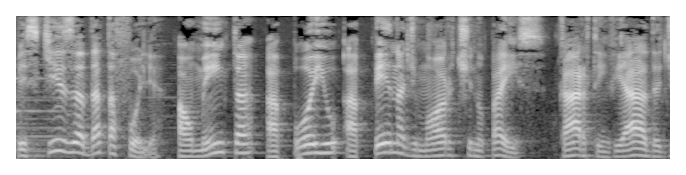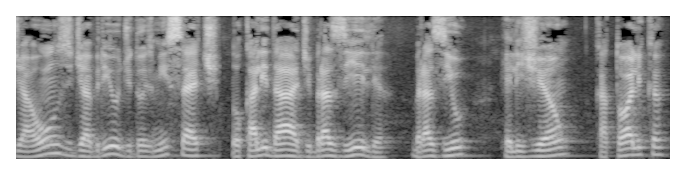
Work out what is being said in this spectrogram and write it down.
Pesquisa Datafolha aumenta apoio à pena de morte no país. Carta enviada dia 11 de abril de 2007, localidade Brasília, Brasil, religião católica,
